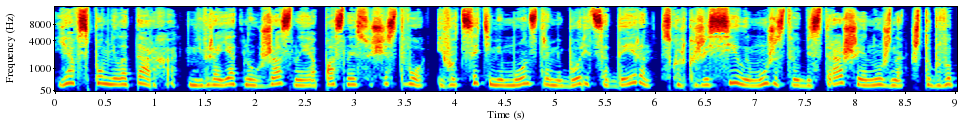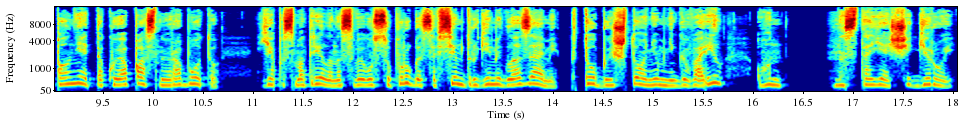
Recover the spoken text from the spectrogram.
Я вспомнила Тарха, невероятно ужасное и опасное существо. И вот с этими монстрами борется Дейрон? Сколько же силы, мужества и бесстрашия нужно, чтобы выполнять такую опасную работу? Я посмотрела на своего супруга совсем другими глазами. Кто бы и что о нем ни говорил, он настоящий герой.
